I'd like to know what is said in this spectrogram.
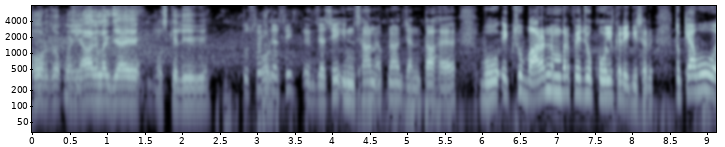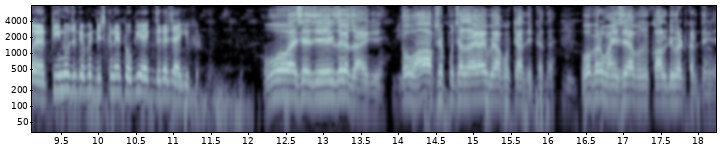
और जो कोई आग लग जाए उसके लिए भी। तो सर और- जैसे जैसे इंसान अपना जनता है वो 112 नंबर पे जो कॉल करेगी सर तो क्या वो तीनों जगह पे डिस्कनेक्ट होगी एक जगह जाएगी फिर? वो ऐसे जी एक जगह जाएगी। तो वहाँ आपसे पूछा जाएगा कि भाई आपको क्या दिक्कत है। वो फिर वहीं से आप उसको कॉल डिवर्ट कर देंगे।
